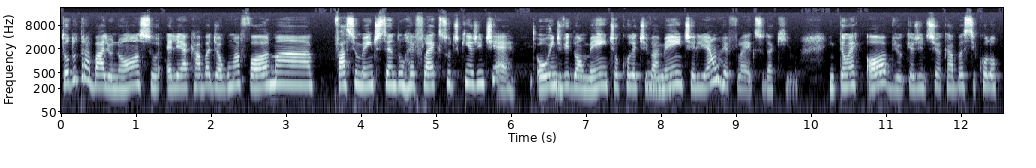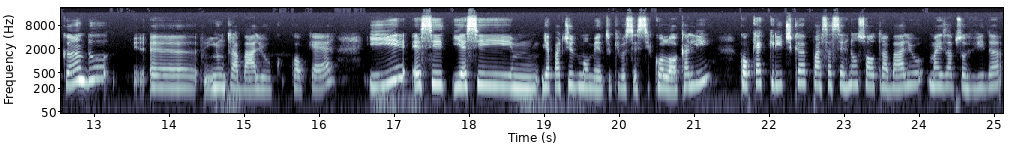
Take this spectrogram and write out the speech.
todo o trabalho nosso, ele acaba de alguma forma facilmente sendo um reflexo de quem a gente é, ou individualmente ou coletivamente, ele é um reflexo daquilo. Então é óbvio que a gente acaba se colocando eh, em um trabalho qualquer e esse e esse e a partir do momento que você se coloca ali, qualquer crítica passa a ser não só o trabalho, mas absorvida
